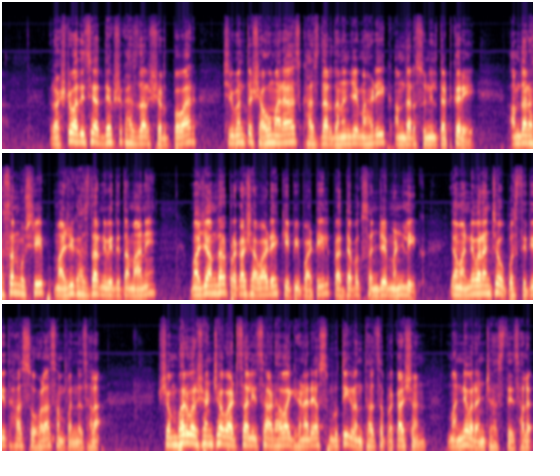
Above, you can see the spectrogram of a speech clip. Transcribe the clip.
राष्ट्रवादीचे अध्यक्ष खासदार शरद पवार श्रीमंत शाहू महाराज खासदार धनंजय महाडिक आमदार सुनील तटकरे आमदार हसन मुश्रीफ माजी खासदार निवेदिता माने माजी आमदार प्रकाश आवाडे के पी पाटील प्राध्यापक संजय मंडलिक या मान्यवरांच्या उपस्थितीत हा सोहळा संपन्न झाला. शंभर वर्षांच्या वाटचालीचा आढावा घेणाऱ्या स्मृती ग्रंथाचं प्रकाशन मान्यवरांच्या हस्ते झालं.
